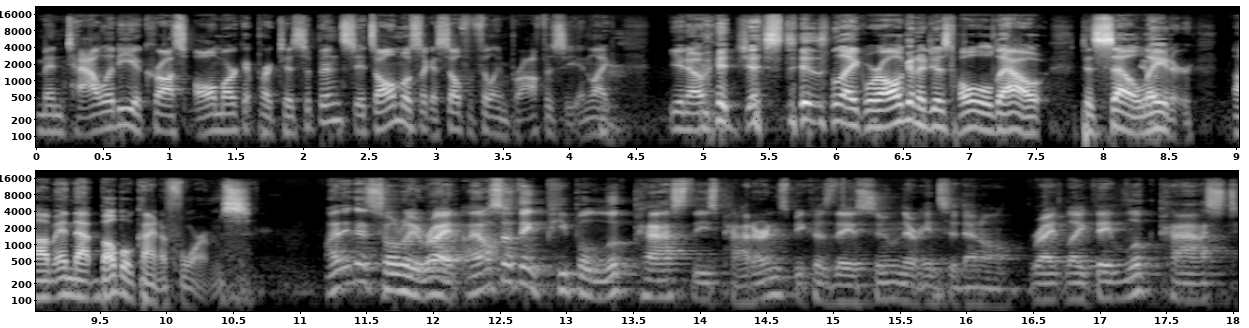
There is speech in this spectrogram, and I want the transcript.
mentality across all market participants, it's almost like a self fulfilling prophecy. And like, you know, it just is like we're all going to just hold out to sell later. Um, and that bubble kind of forms. I think that's totally right. I also think people look past these patterns because they assume they're incidental, right? Like they look past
